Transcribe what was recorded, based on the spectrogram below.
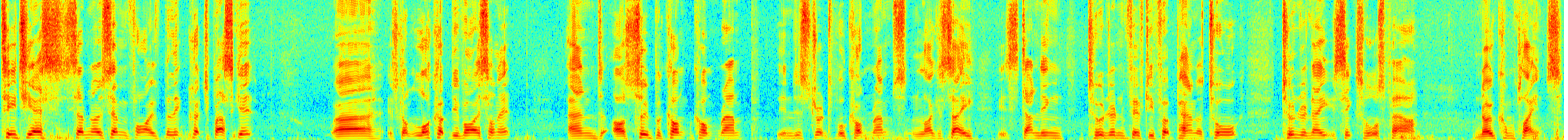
TTS 7075 billet clutch basket. Uh, it's got a lock-up device on it and our super comp comp ramp, the indestructible comp ramps. And like I say, it's standing 250 foot-pound of torque, 286 horsepower, no complaints.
